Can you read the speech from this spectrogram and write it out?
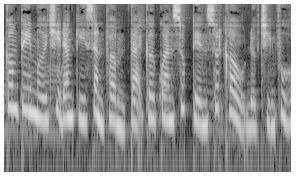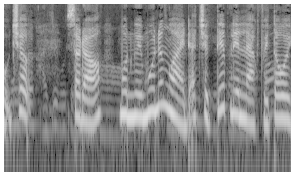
Công ty mới chỉ đăng ký sản phẩm tại cơ quan xúc tiến xuất khẩu được chính phủ hỗ trợ. Sau đó, một người mua nước ngoài đã trực tiếp liên lạc với tôi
